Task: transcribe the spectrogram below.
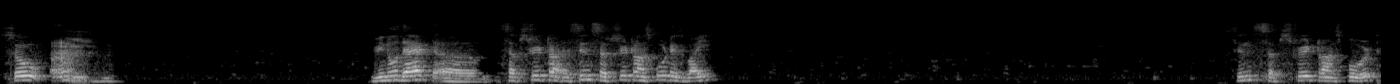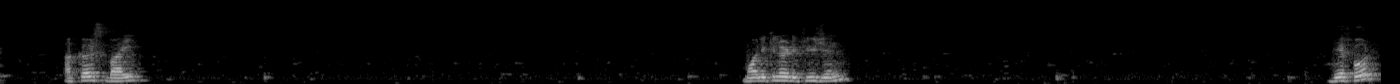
So we know that uh, substrate since substrate transport is by since substrate transport occurs by molecular diffusion Therefore,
